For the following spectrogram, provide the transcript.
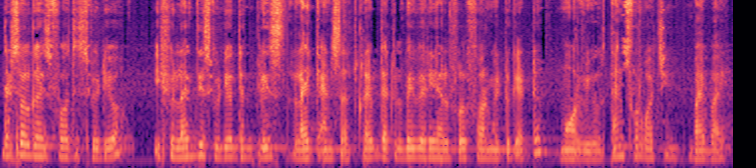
That's all guys for this video. If you like this video then please like and subscribe. That will be very helpful for me to get more views. Thanks for watching. Bye bye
